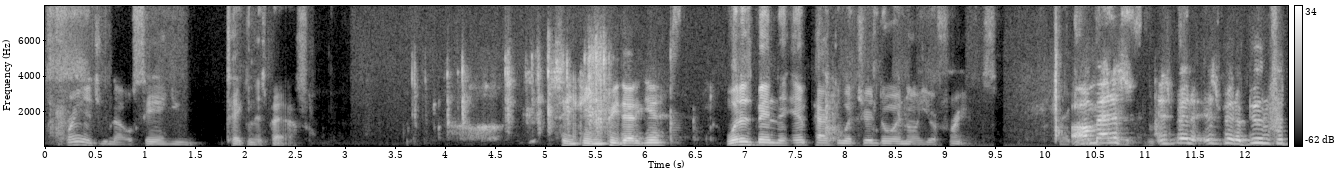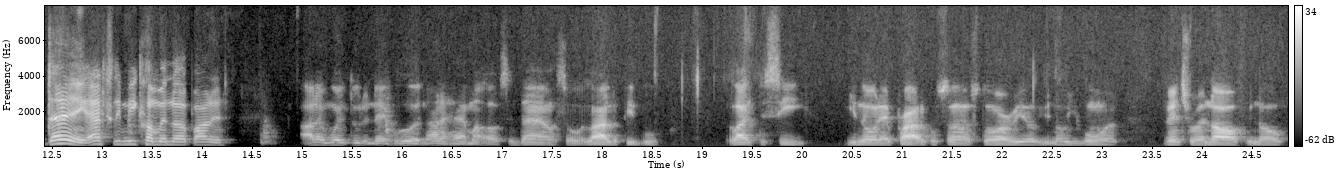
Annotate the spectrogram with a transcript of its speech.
friends, you know, seeing you taking this path? See, can you repeat that again? What has been the impact of what you're doing on your friends? Like, oh man, it's it's been it's been a beautiful thing. Actually, me coming up, I didn't I done went through the neighborhood and I done had my ups and downs. So a lot of the people like to see you know, that prodigal son story of, you know, you going venturing off, you know,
